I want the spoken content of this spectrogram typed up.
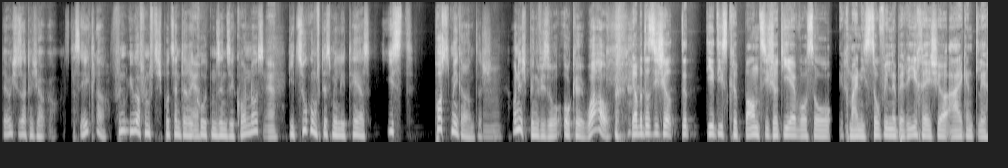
der wirklich gesagt hat, ja, ist das eh klar. Fün über 50 Prozent der Rekruten ja. sind Sekundos. Ja. Die Zukunft des Militärs ist postmigrantisch. Mhm. Und ich bin wie so, okay, wow. Ja, aber das ist ja, die Diskrepanz ist ja die, wo so, ich meine, in so vielen Bereichen ist ja eigentlich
